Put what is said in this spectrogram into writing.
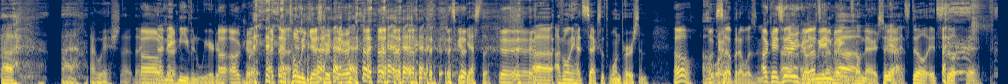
Uh, I wish that that, Oh, that make me even weirder. Uh, okay, I, I totally guessed right there. That's a good guess though. Yeah, Uh, I've only had sex with one person, Oh, okay. so but I wasn't. Okay, so there you go. I didn't- we I didn't wait meant. until marriage. So yeah, yeah. it's still it's still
